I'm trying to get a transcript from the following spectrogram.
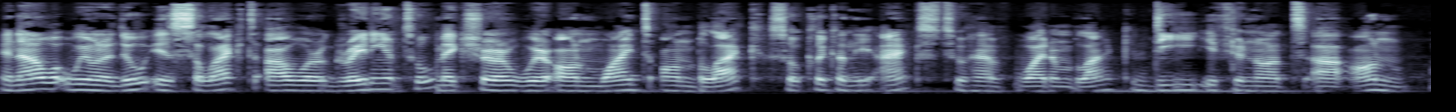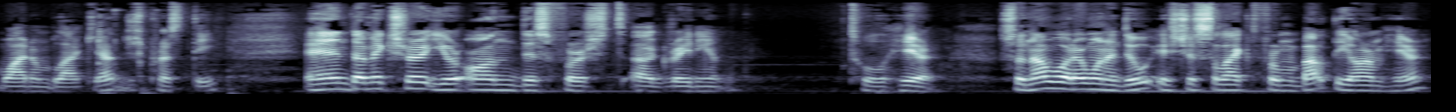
And now what we want to do is select our gradient tool. Make sure we're on white on black. So click on the X to have white on black. D if you're not uh, on white on black yet, just press D. And uh, make sure you're on this first uh, gradient tool here. So now what I want to do is just select from about the arm here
